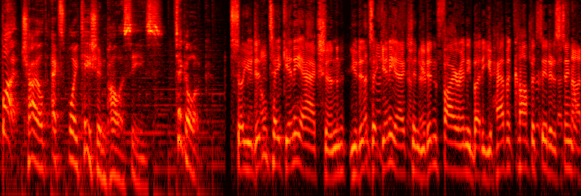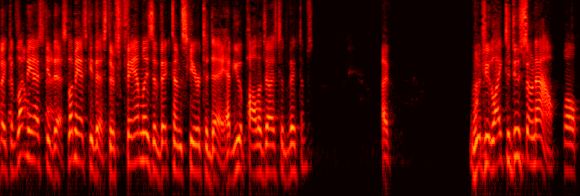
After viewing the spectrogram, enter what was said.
but child exploitation policies. Take a look. So you didn't take any action. You didn't take any action. You didn't fire anybody. You haven't compensated a single victim. Let me ask you this. Let me ask you this. There's families of victims here today. Have you apologized to the victims? Would you like to do so now? Well,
